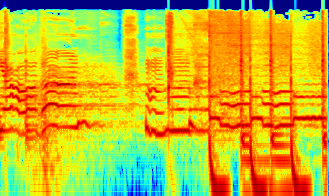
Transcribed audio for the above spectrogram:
You're all gone.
